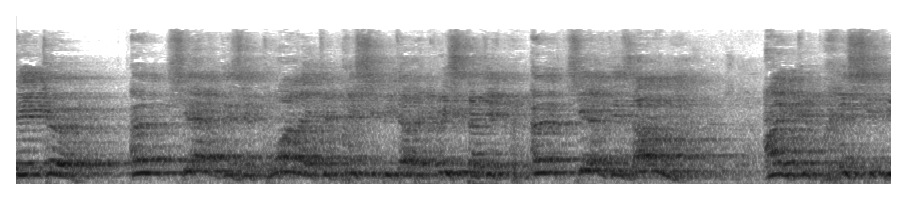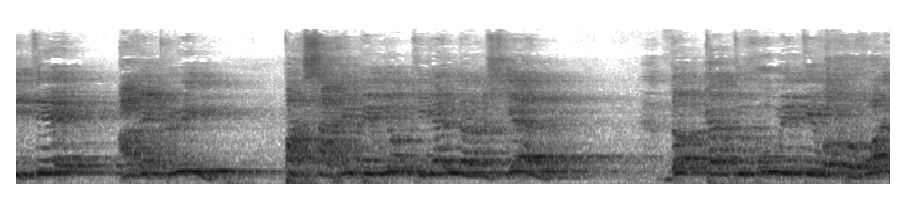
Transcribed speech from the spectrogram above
et que un tiers des étoiles a été précipité avec lui, c'est-à-dire un tiers des anges a été précipité avec lui par sa rébellion qu'il y a eu dans le ciel. Donc quand vous mettez votre voile,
